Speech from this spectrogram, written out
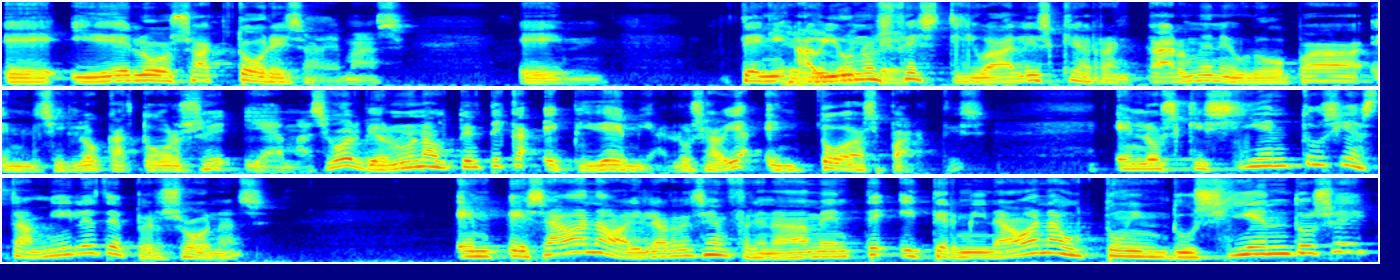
eh, y de los actores, además, eh, había unos festivales que arrancaron en Europa en el siglo XIV y además se volvieron una auténtica epidemia. Los había en todas partes, en los que cientos y hasta miles de personas empezaban a bailar desenfrenadamente y terminaban autoinduciéndose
